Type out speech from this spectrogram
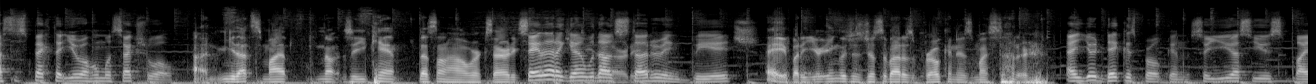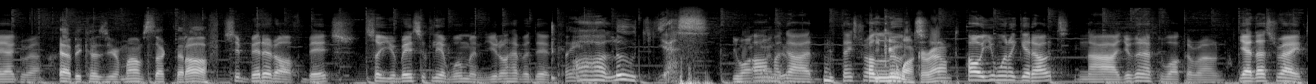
I suspect that you're a homosexual. Uh, that's my no. So you can't. That's not how it works. I already Say that again without that stuttering, bitch. Hey, buddy, your English is just about as broken as my stutter. And your dick is broken, so you just use Viagra. yeah, because your mom sucked that off. She bit it off, bitch. So you're basically a woman. You don't have a dick. Hey. Oh, loot. Yes. You want? Oh my my god. Thanks for all the loot. You can walk around. Oh, you want to get out? Nah, you're gonna have to walk around. Yeah, that's right.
